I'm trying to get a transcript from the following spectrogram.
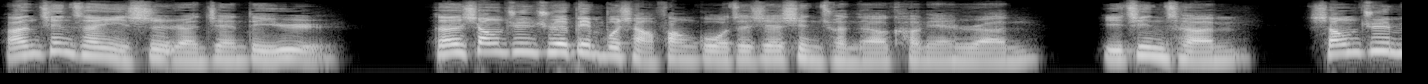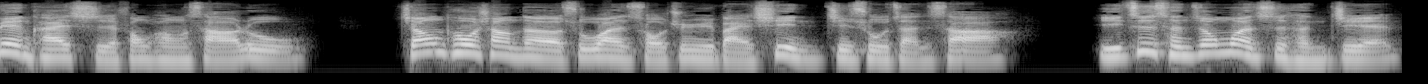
安庆城已是人间地狱，但湘军却并不想放过这些幸存的可怜人。一进城，湘军便开始疯狂杀戮。将坡上的数万守军与百姓尽数斩杀，以致城中万事横皆。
